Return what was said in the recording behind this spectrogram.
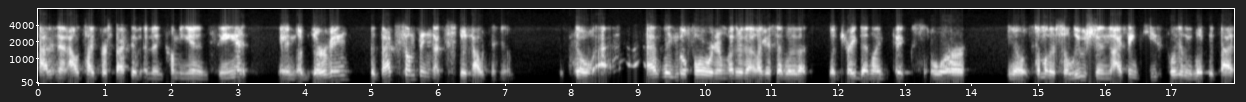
having that outside perspective and then coming in and seeing it and observing that that's something that stood out to him. So as they go forward, and whether that, like I said, whether that's a trade deadline picks or you know some other solution, I think he's clearly looked at that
